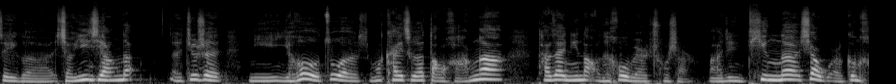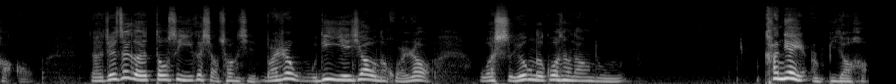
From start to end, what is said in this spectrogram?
这个小音箱的，呃，就是你以后做什么开车导航啊，它在你脑袋后边出声啊，就你听的效果更好。呃，就这个都是一个小创新。完事儿，五 D 音效呢环绕，我使用的过程当中。看电影比较好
